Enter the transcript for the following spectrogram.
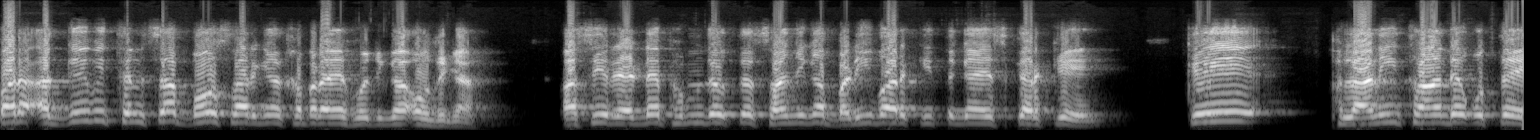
ਪਰ ਅੱਗੇ ਵੀ ਥਿੰਨ ਸਾਹਿਬ ਬਹੁਤ ਸਾਰੀਆਂ ਖਬਰਾਂ ਇਹੋ ਜਿਹੀਆਂ ਆਉਂਦੀਆਂ। ਅਸੀਂ ਰੈੱਡ ਐਫਐਮ ਦੇ ਉੱਤੇ ਸਾਂਝੀਆਂ ਬੜੀ ਵਾਰ ਕੀਤੀਆਂ ਇਸ ਕਰਕੇ ਕਿ ਫਲਾਨੀ ਥਾਂ ਦੇ ਉੱਤੇ,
